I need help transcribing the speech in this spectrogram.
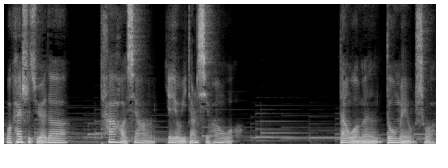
我开始觉得，他好像也有一点喜欢我，但我们都没有说，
